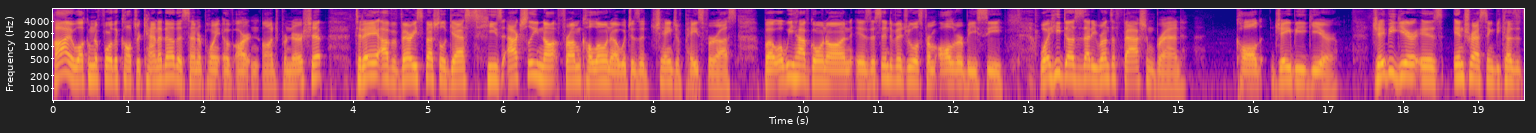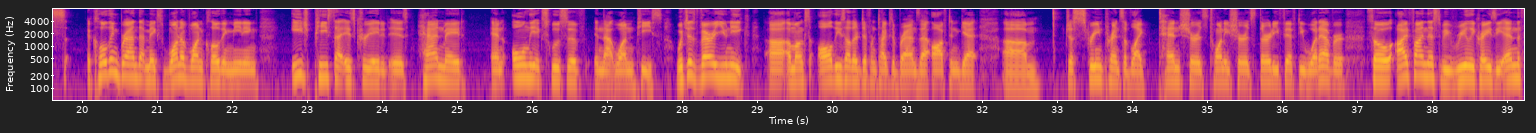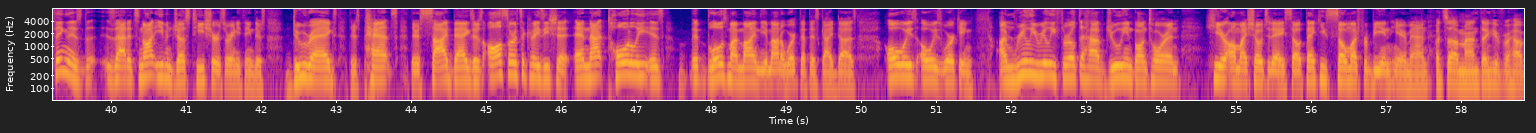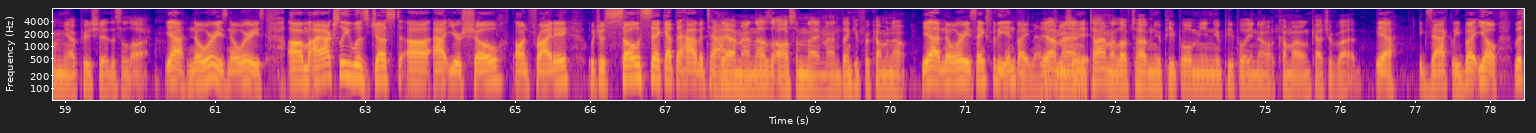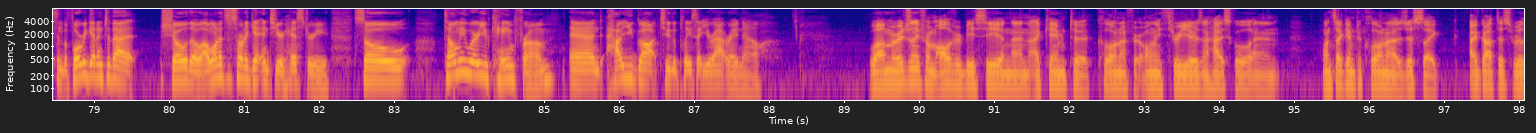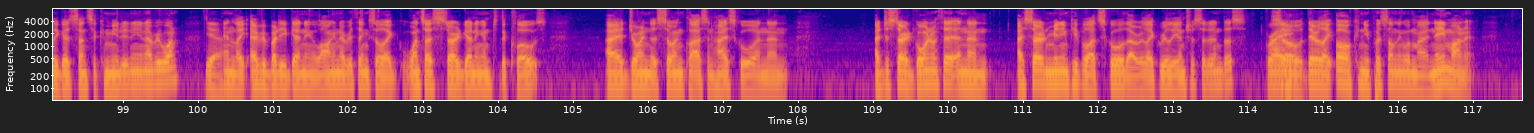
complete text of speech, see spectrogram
Hi, welcome to For the Culture Canada, the center point of art and entrepreneurship. Today I have a very special guest. He's actually not from Kelowna, which is a change of pace for us. But what we have going on is this individual is from Oliver, BC. What he does is that he runs a fashion brand called JB Gear. JB Gear is interesting because it's a clothing brand that makes one of one clothing, meaning each piece that is created is handmade and only exclusive in that one piece, which is very unique uh, amongst all these other different types of brands that often get um, just screen prints of like 10 shirts, 20 shirts, 30, 50, whatever. So I find this to be really crazy. And the thing is, th- is that it's not even just t shirts or anything. There's do rags, there's pants, there's side bags, there's all sorts of crazy shit. And that totally is, it blows my mind the amount of work that this guy does. Always, always working. I'm really, really thrilled to have Julian Bontorin here on my show today. So thank you so much for being here, man. What's up, man? Thank you for having me. I appreciate this a lot. Yeah, no worries, no worries. Um, I actually was just uh, at your show on Friday, which was so sick at the Habitat. Yeah, man, that was an awesome night, man. Thank you for coming out. Yeah, no worries. Thanks for the invite, man. Yeah, man. Anytime. It. I love to have new people, meet new people. You know, come out and catch a vibe. Yeah, exactly. But yo, listen. Before we get into that show, though, I wanted to sort of get into your history. So tell me where you came from and how you got to the place that you're at right now. Well, I'm originally from Oliver, BC, and then I came to Kelowna for only three years in high school. And once I came to Kelowna, I was just like, I got this really good sense of community in everyone. Yeah. And like everybody getting along and everything. So, like, once I started getting into the clothes, I joined the sewing class in high school, and then I just started going with it. And then I started meeting people at school that were like really interested in this. Right. So they were like, "Oh, can you put something with my name on it?"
